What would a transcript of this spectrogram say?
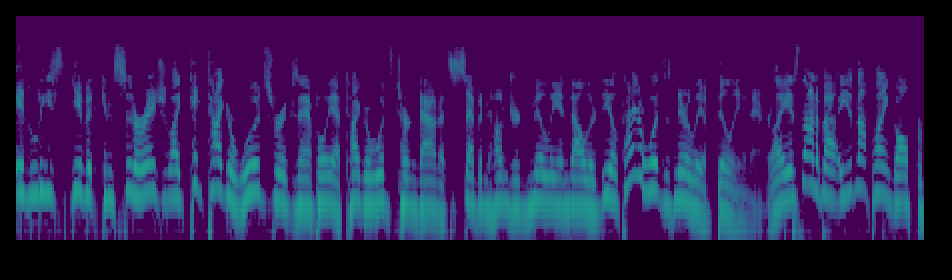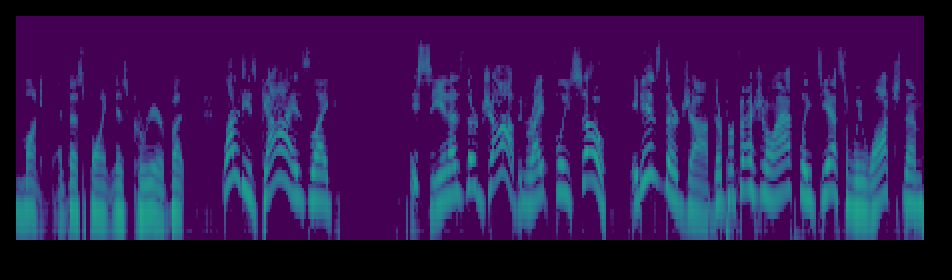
at least give it consideration. Like take Tiger Woods for example. Yeah, Tiger Woods turned down a seven hundred million dollar deal. Tiger Woods is nearly a billionaire. Like it's not about he's not playing golf for money at this point in his career. But a lot of these guys like they see it as their job, and rightfully so. It is their job. They're professional athletes, yes, and we watch them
